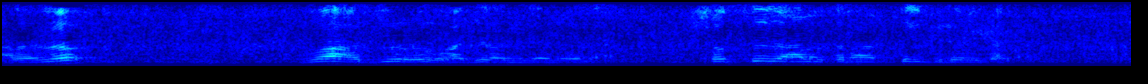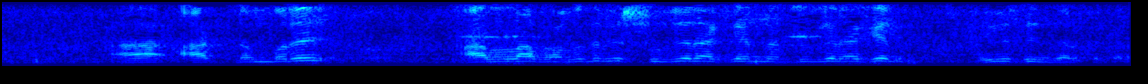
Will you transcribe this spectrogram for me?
আর হলো ওয়াহজুর হাজুর জামিলা। সত্য আলোচনা থেকে বিরত থাকা আর আট নম্বরে, আল্লাহ ভগতকে সুখে রাখেন না দুঃখে রাখেন এই চিন্তা করা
